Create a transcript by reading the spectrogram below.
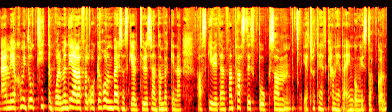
Nej, men jag kommer inte ihåg titeln på det, men det är i alla fall Åke Holmberg som skrev Ture Sventon-böckerna. Har skrivit en fantastisk bok som jag tror att den kan heta En gång i Stockholm,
